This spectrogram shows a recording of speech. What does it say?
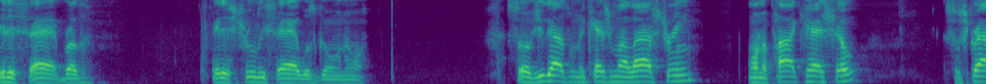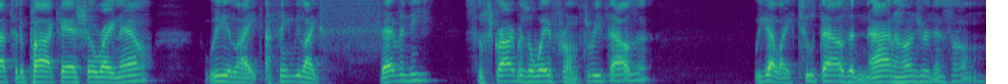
It is sad, brother. It is truly sad what's going on. So if you guys want to catch my live stream on the podcast show, subscribe to the podcast show right now. We like, I think we like 70 subscribers away from 3,000. We got like 2,900 and something,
